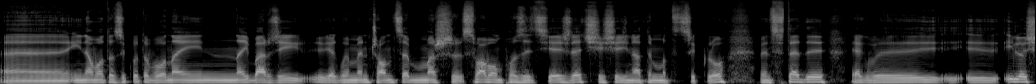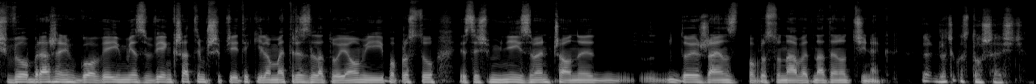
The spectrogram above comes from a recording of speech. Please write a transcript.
e, i na motocyklu to było naj, najbardziej jakby męczące męczące, bo masz słabą pozycję, źle ci się siedzi na tym motocyklu, więc wtedy jakby ilość wyobrażeń w głowie im jest większa, tym szybciej te kilometry zlatują i po prostu jesteś mniej zmęczony dojeżdżając po prostu nawet na ten odcinek. Dlaczego 106?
